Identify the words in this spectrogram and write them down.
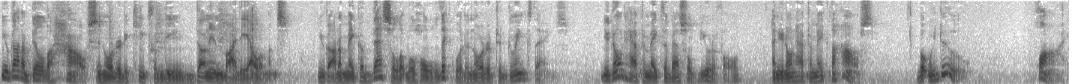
you got to build a house in order to keep from being done in by the elements. You got to make a vessel that will hold liquid in order to drink things. You don't have to make the vessel beautiful, and you don't have to make the house. But we do. Why?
